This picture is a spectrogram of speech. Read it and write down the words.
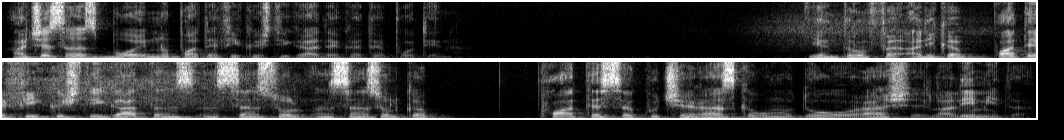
Acest război nu poate fi câștigat de către Putin. E într-un fel, adică poate fi câștigat în, în, sensul, în sensul că poate să cucerească unul, două orașe la limită.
